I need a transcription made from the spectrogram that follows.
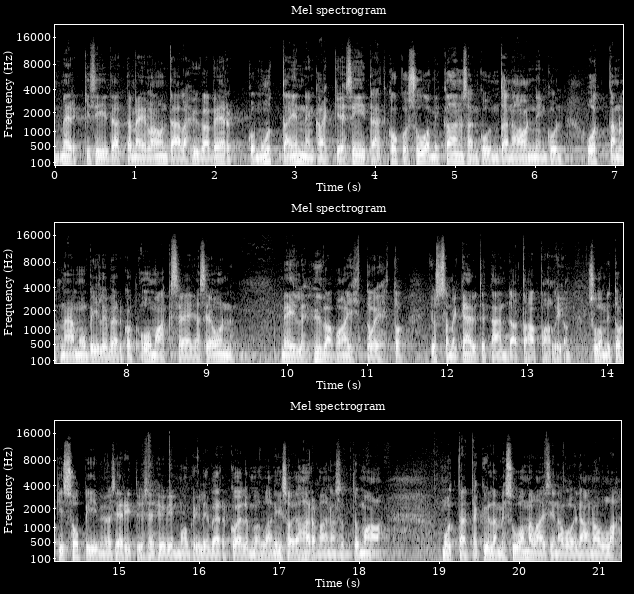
merkki siitä, että meillä on täällä hyvä verkko, mutta ennen kaikkea siitä, että koko Suomi kansankuntana on niin kuin ottanut nämä mobiiliverkot omakseen ja se on meille hyvä vaihtoehto, jossa me käytetään dataa paljon. Suomi toki sopii myös erityisen hyvin mobiiliverkoille, me ollaan iso ja harvaan asuttu maa, mutta että kyllä me suomalaisina voidaan olla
